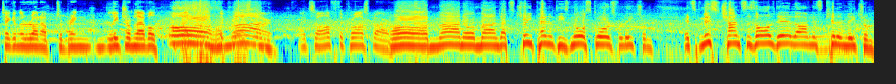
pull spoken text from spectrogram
taking the run up to bring Leitrim level. Oh, the crossbar. man. It's off the crossbar. Oh man, oh man, that's three penalties, no scores for Leitrim. It's missed chances all day long. It's killing Leitrim.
